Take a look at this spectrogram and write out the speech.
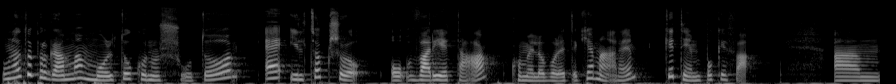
Un altro programma molto conosciuto è il talk show o varietà, come lo volete chiamare, Che tempo che fa. Um,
